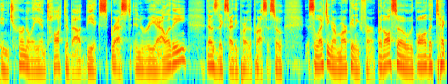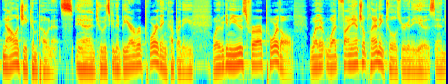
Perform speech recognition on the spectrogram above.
internally and talked about be expressed in reality, that was the exciting part of the process. So, selecting our marketing firm, but also all the technology components and who is going to be our reporting company, what are we going to use for our portal, whether what financial planning tools we're going to use. And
